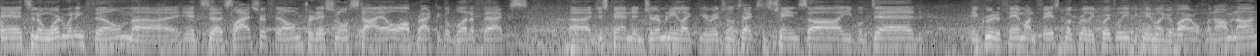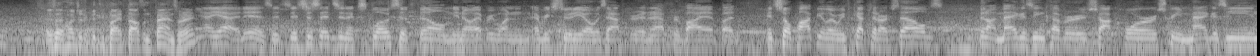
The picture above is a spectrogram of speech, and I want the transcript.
It's an award-winning film. Uh, it's a slasher film, traditional style, all practical blood effects. Uh, just banned in Germany, like the original Texas Chainsaw, Evil Dead. It grew to fame on Facebook really quickly. Became like a viral phenomenon. There's 155,000 fans, right? Yeah, yeah, it is. It's, it's just it's an explosive film. You know, everyone, every studio was after it and after buy it, but it's so popular. We've kept it ourselves. Been on magazine covers, Shock Horror, Scream Magazine.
